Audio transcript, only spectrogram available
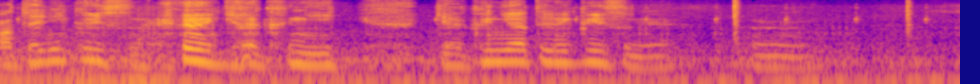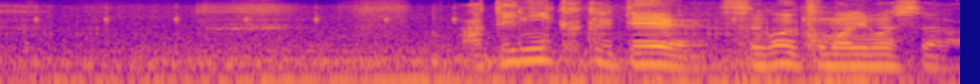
当てにくいっすね。逆に。逆に当てにくいっすね。当てにくくてすごい困りました。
